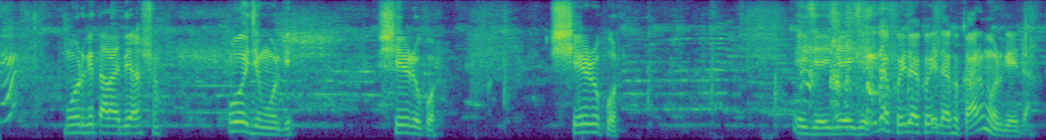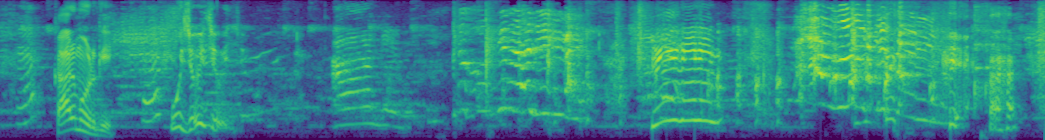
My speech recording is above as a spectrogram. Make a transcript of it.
হ্যাঁ? মুরগি তাড়াই দিয়ে আসো। ওই যে মুরগি শেরের ওপর শেরের ওপর এই যে এই যে এই যে এই দেখো এই দেখো এই দেখো কার মুরগি এটা? হ্যাঁ? কার মুরগি? হ্যাঁ? ওই যে ওই যে ওই যে।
